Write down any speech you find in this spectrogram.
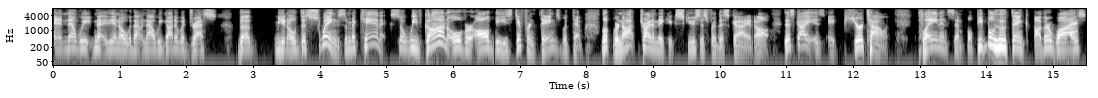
And then we, you know, now we got to address the you know the swings the mechanics. So we've gone over all these different things with him look we're not trying to make excuses for this guy at all. This guy is a pure talent plain and simple. People who think otherwise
